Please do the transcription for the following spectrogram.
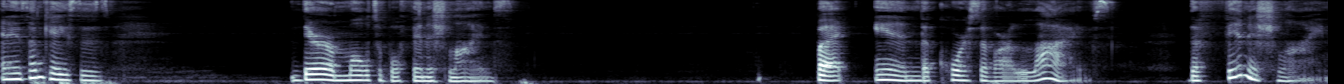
And in some cases, there are multiple finish lines. But in the course of our lives, the finish line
